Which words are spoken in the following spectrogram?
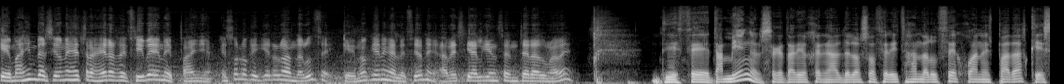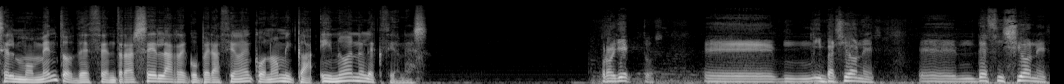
que más inversiones extranjeras recibe en España. Eso es lo que quieren los andaluces, que no quieren elecciones. A ver si alguien se entera de una vez. Dice también el secretario general de los socialistas andaluces, Juan Espadas, que es el momento de centrarse en la recuperación económica y no en elecciones. Proyectos, eh, inversiones, eh, decisiones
